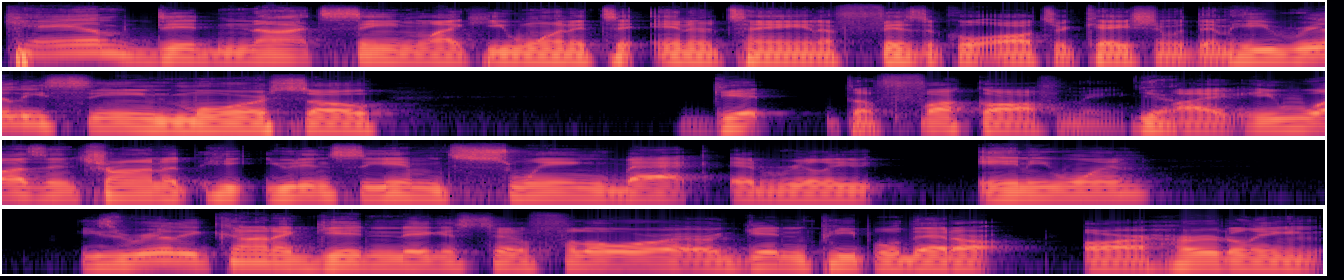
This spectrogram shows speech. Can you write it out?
Cam did not seem like he wanted to entertain a physical altercation with them. He really seemed more so get the fuck off me. Yeah. Like he wasn't trying to he you didn't see him swing back at really anyone. He's really kind of getting niggas to the floor or getting people that are are hurtling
